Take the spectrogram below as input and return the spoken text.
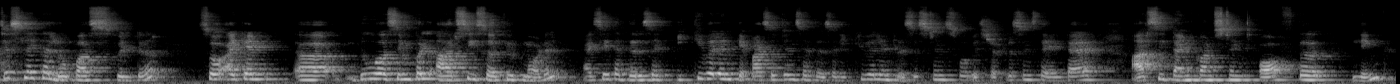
just like a low pass filter. So I can uh, do a simple RC circuit model I say that there is an equivalent capacitance and there is an equivalent resistance for which represents the entire RC time constant of the link.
